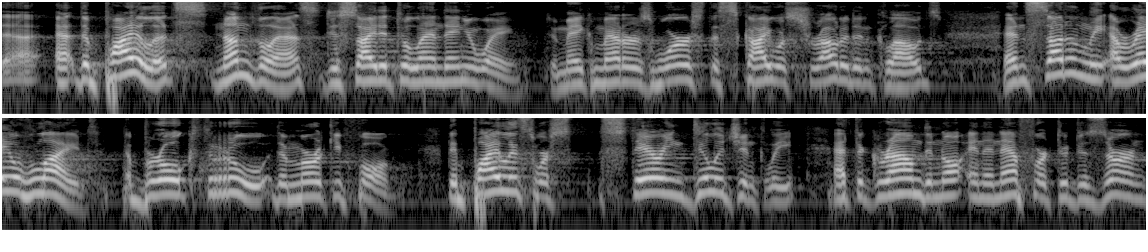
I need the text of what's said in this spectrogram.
uh, the pilots, nonetheless, decided to land anyway. To make matters worse, the sky was shrouded in clouds, and suddenly a ray of light broke through the murky fog. The pilots were staring diligently at the ground in, in an effort to discern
